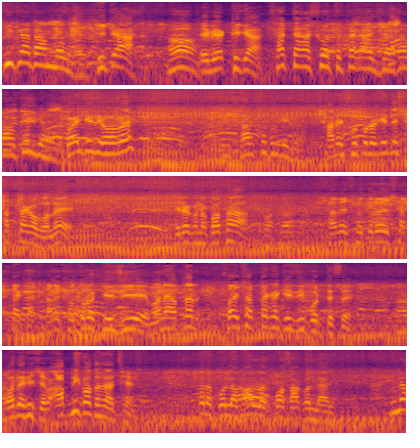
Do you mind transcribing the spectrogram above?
ঠিকা দাম বলো। ঠিকা হ্যাঁ। এই ব্যাগ ঠিকা ষাট টাকা সত্তর টাকা আসবে তারাও কেজি হবে। কয় কেজি হবে? সাড়ে সত্তর কেজি। সাড়ে সতেরো কেজি ষাট টাকা বলে? এটা কোনো কথা? সাড়ে সতেরো ষাট টাকা। সাড়ে সতেরো কেজি মানে আপনার ছয় সাত টাকা কেজি পড়তেছে। ওদের হিসাবে। আপনি কত চাচ্ছেন? তাহলে করলে ভালো পচা করলে হলো। তুলে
